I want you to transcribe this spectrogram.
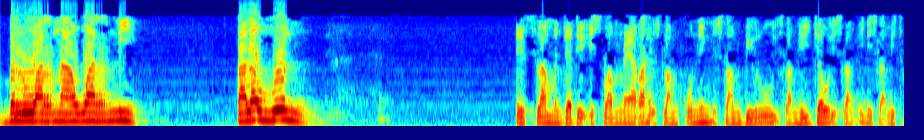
Berwarna-warni talawun Islam menjadi Islam merah, Islam kuning, Islam biru, Islam hijau, Islam ini, Islam itu.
